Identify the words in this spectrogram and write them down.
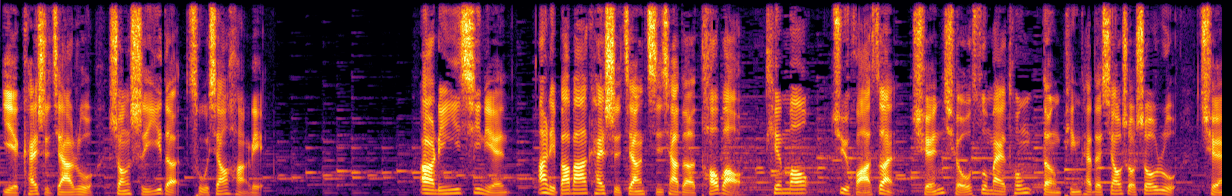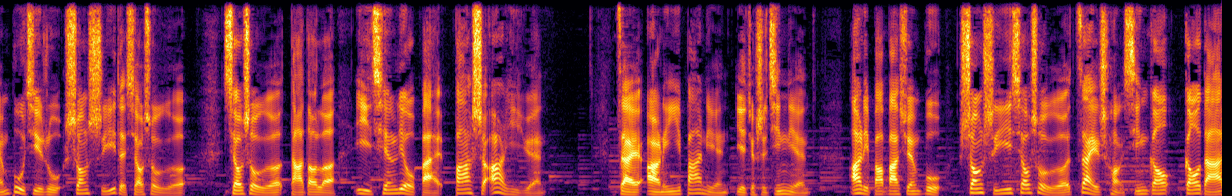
也开始加入双十一的促销行列。二零一七年。阿里巴巴开始将旗下的淘宝、天猫、聚划算、全球速卖通等平台的销售收入全部计入双十一的销售额，销售额达到了一千六百八十二亿元。在二零一八年，也就是今年，阿里巴巴宣布双十一销售额再创新高，高达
